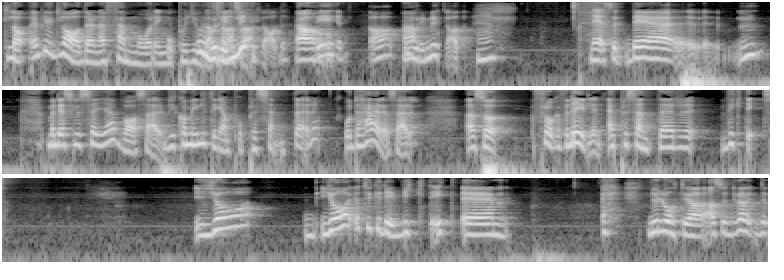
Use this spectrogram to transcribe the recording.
glad, jag blir gladare än en femåring på julafton. Orimligt alltså. glad. Ja. Det är, ja, orimligt ja. glad. Mm. Nej, så det... Mm. Men det jag skulle säga var så här, vi kom in lite grann på presenter och det här är så här, alltså fråga för dig Linn, är presenter viktigt? Ja, ja, jag tycker det är viktigt. Eh, nu låter jag, alltså det, var, det,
